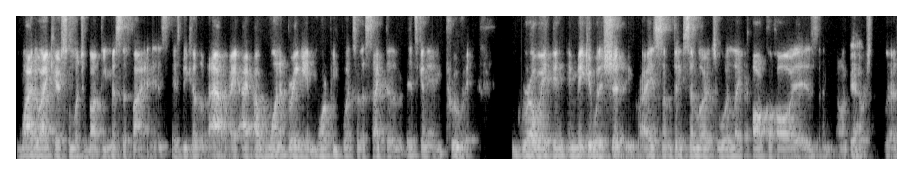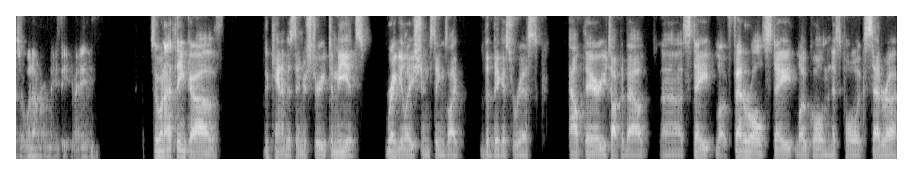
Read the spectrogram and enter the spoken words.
why do i care so much about demystifying is is because of that right i, I want to bring in more people into the sector it's going to improve it grow it and, and make it what it should be, right? Something similar to what like alcohol is and yeah. or cigarettes or whatever it may be, right? So when I think of the cannabis industry, to me, it's regulation seems like the biggest risk out there. You talked about uh, state, federal, state, local, municipal, et cetera,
